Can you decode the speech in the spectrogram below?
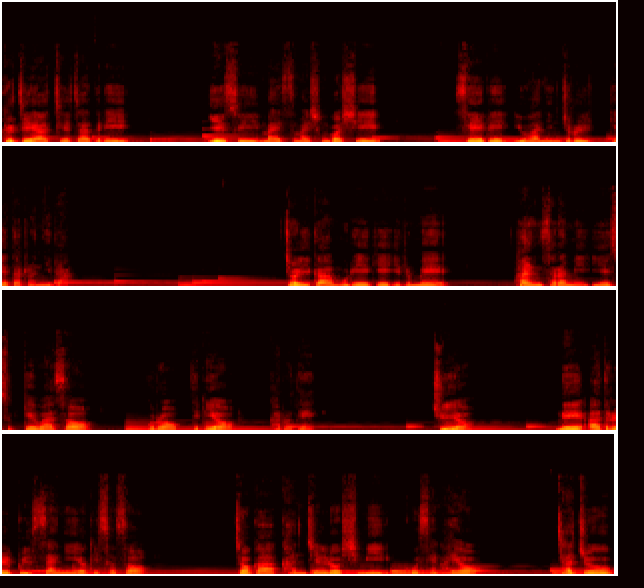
그제야 제자들이 예수의 말씀하신 것이 세례 요한인 줄을 깨달으니라. 저희가 무리에게 이름에 한 사람이 예수께 와서 꿇어 엎드려 가로되 주여 내 아들을 불쌍히 여기소서 저가 간질로 심히 고생하여 자주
